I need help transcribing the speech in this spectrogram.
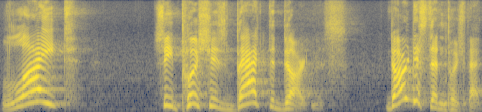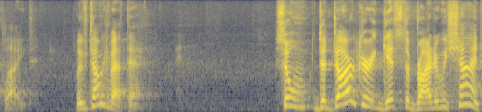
light, see, pushes back the darkness. Darkness doesn't push back light. We've talked about that. So the darker it gets, the brighter we shine.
